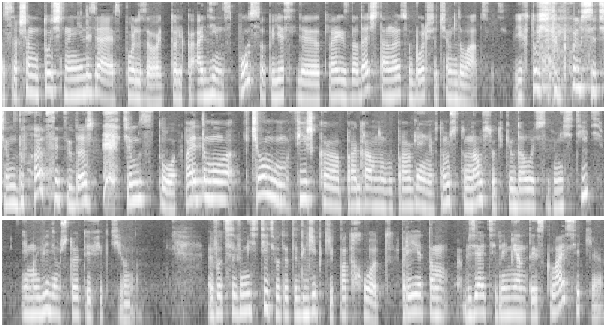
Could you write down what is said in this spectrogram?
совершенно точно нельзя использовать только один способ, если твоих задач становится больше, чем 20. Их точно больше, чем 20 и даже чем 100. Поэтому в чем фишка программного управления? В том, что нам все-таки удалось совместить и мы видим, что это эффективно. И вот совместить вот этот гибкий подход, при этом взять элементы из классики,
